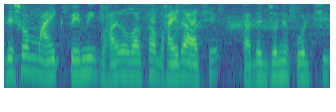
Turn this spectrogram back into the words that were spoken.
যেসব মাইক প্রেমিক ভালোবাসা ভাইরা আছে, তাদের জন্য করছি।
